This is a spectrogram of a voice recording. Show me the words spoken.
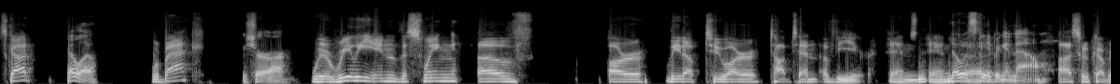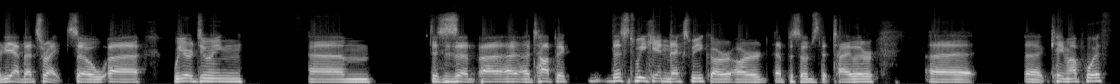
Scott, hello. We're back. We sure are. We're really in the swing of our lead up to our top 10 of the year and and no uh, escaping it now oscar covered yeah that's right so uh we are doing um this is a a, a topic this weekend next week are are episodes that tyler uh, uh came up with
